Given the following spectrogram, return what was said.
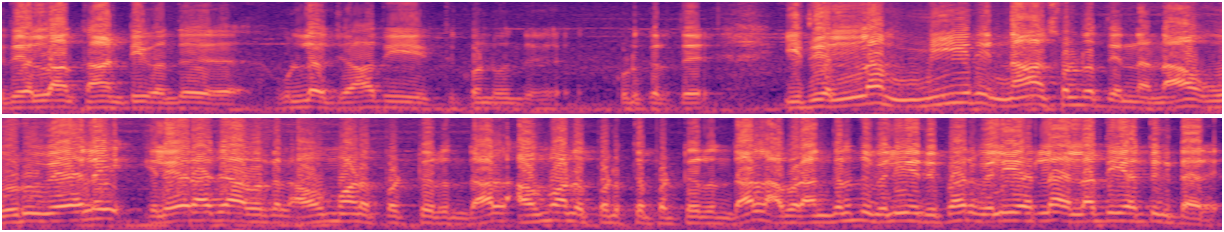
இதெல்லாம் தாண்டி வந்து உள்ள ஜாதியை கொண்டு வந்து கொடுக்கறது. இதெல்லாம் மீறி நான் சொல்றது என்னன்னா ஒருவேளை இளையராஜா அவர்கள் அவமானப்பட்டு இருந்தால் அவமானப்படுத்தப்பட்டு இருந்தால் அவர் அங்கிருந்து வெளியேறிப்பார் வெளியேறல எல்லாத்தையும் ஏற்றுக்கிட்டாரு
